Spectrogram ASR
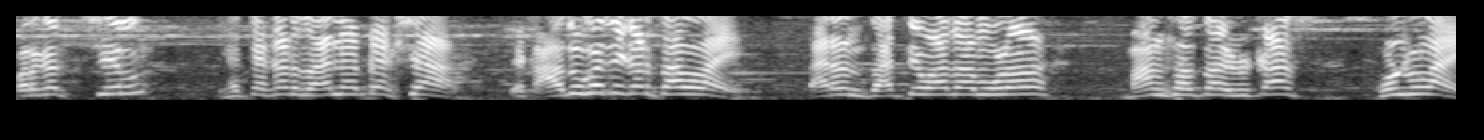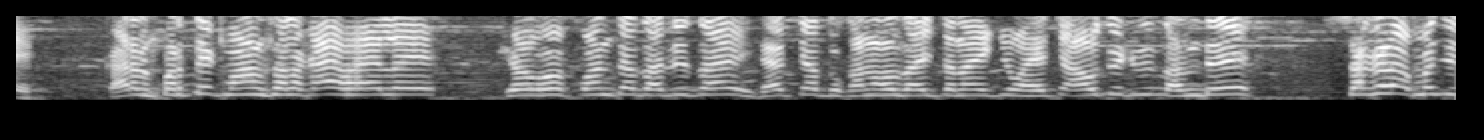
प्रगतशील ह्याच्याकडे जाण्यापेक्षा एक अधोगतीकडे चालला आहे कारण जातीवादामुळं माणसाचा विकास खुंडला आहे कारण प्रत्येक माणसाला काय व्हायलं आहे किंवा कोणत्या जातीचा आहे? ह्याच्या दुकानाला जायचं नाही किंवा ह्याचे औद्योगिक धंदे सगळं म्हणजे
